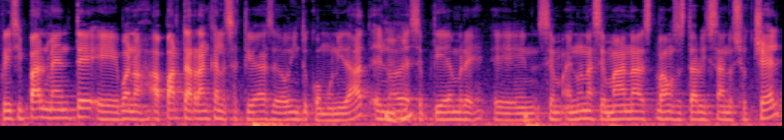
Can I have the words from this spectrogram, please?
Principalmente, eh, bueno, aparte arrancan las actividades de hoy en tu comunidad, el 9 de septiembre en, en unas semanas vamos a estar visitando Xochel,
